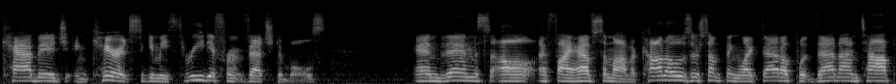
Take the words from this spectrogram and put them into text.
cabbage, and carrots to give me three different vegetables. And then I'll, if I have some avocados or something like that, I'll put that on top.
